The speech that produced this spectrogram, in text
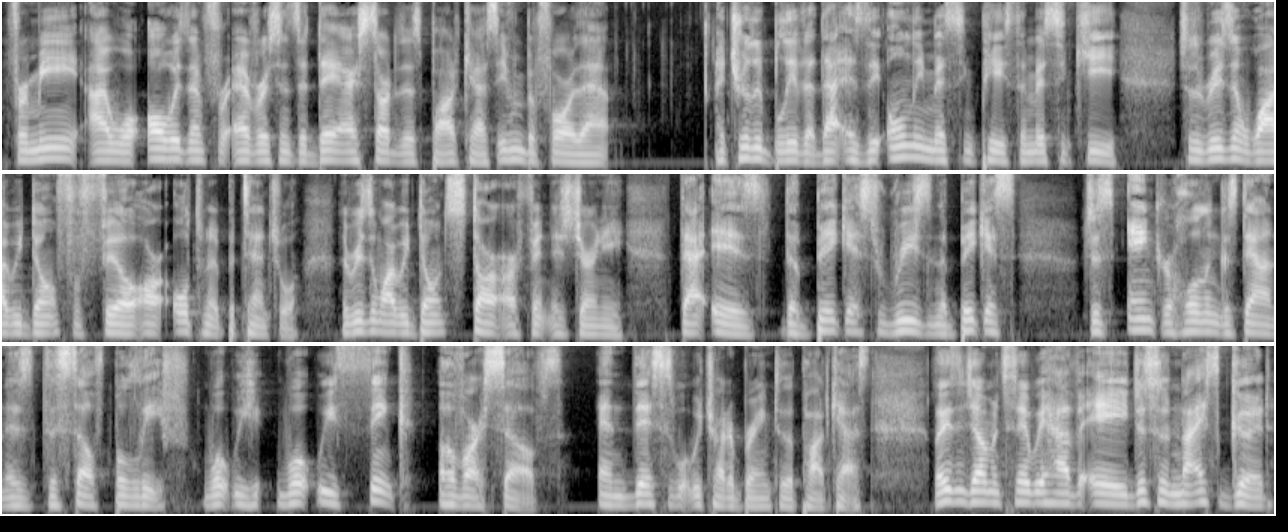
For me, I will always and forever, since the day I started this podcast, even before that, I truly believe that that is the only missing piece, the missing key to the reason why we don't fulfill our ultimate potential, the reason why we don't start our fitness journey. That is the biggest reason, the biggest just anchor holding us down is the self-belief, what we what we think of ourselves. And this is what we try to bring to the podcast. Ladies and gentlemen, today we have a just a nice, good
